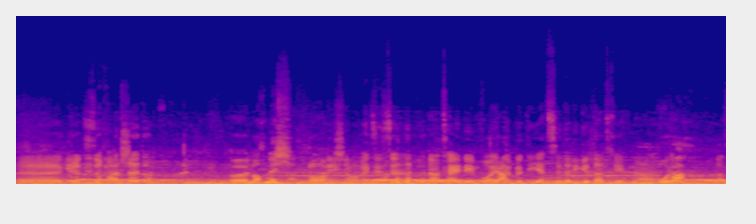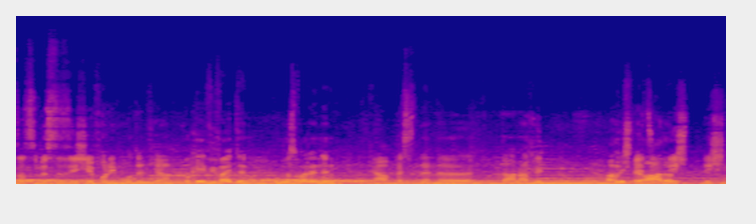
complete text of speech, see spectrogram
Äh, gehört diese Veranstaltung? Äh, noch nicht. Noch aber nicht, aber wenn Sie jetzt da teilnehmen wollen, ja. dann bitte jetzt hinter die Gitter treten. Ja? Oder? Ansonsten müssen Sie sich hier von dem Ort entfernen. Okay, wie weit denn? Wo müssen wir denn hin? Ja, am besten dann, äh, da nach hinten Nach Wenn Lichtenrade. Sie nicht, nicht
